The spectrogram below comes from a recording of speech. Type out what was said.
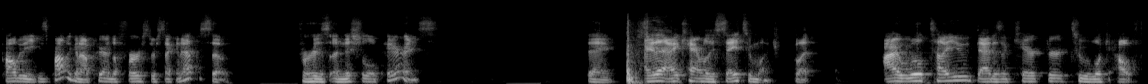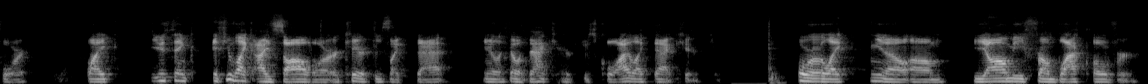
probably he's probably gonna appear in the first or second episode for his initial appearance. Dang, I, I can't really say too much, but I will tell you that is a character to look out for. Like you think if you like Aizawa or characters like that, you're like, oh, that character's cool. I like that character. Or like, you know, um, Yami from Black Clover.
